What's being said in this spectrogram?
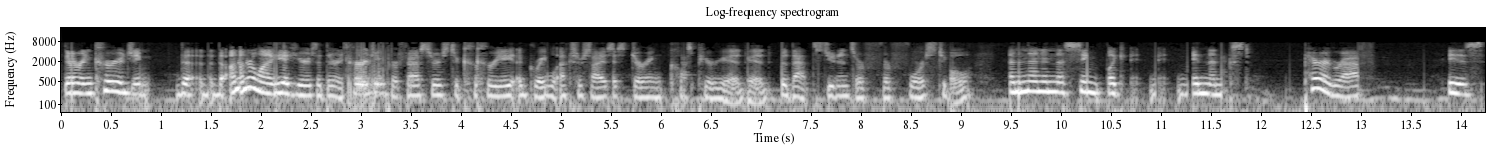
they're encouraging the the underlying idea here is that they're encouraging professors to cr- create a gradable exercise during class period so that students are, are forced to go. And then in the same like in the next paragraph is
